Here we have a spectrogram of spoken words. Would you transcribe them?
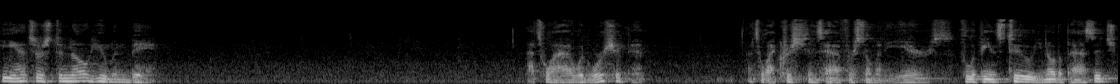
He answers to no human being. That's why I would worship him. That's why Christians have for so many years. Philippians 2, you know the passage.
